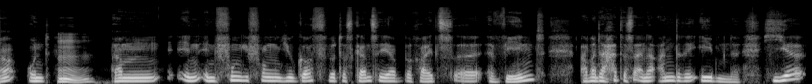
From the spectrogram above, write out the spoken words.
Ne? Und mhm. ähm, in, in Fungifong Yugoth wird das Ganze ja bereits äh, erwähnt, aber da hat es eine andere Ebene. Hier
